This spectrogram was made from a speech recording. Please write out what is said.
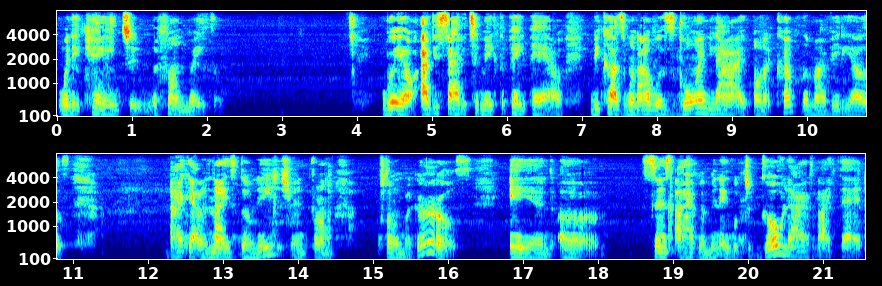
when it came to the fundraiser. Well, I decided to make the PayPal because when I was going live on a couple of my videos, I got a nice donation from some of my girls. And uh, since I haven't been able to go live like that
